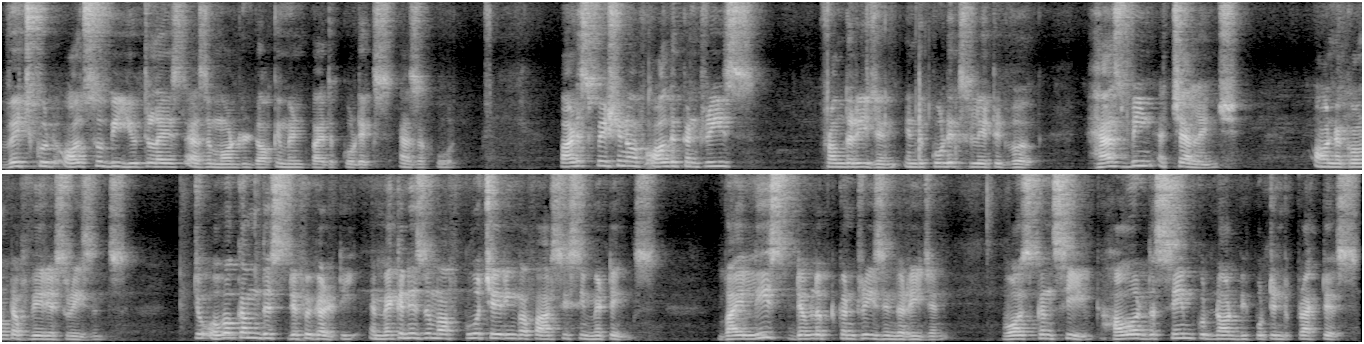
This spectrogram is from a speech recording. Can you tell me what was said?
which could also be utilized as a model document by the Codex as a whole. Participation of all the countries from the region in the Codex related work has been a challenge on account of various reasons. To overcome this difficulty, a mechanism of co-chairing of RCC meetings by least developed countries in the region was conceived. However, the same could not be put into practice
